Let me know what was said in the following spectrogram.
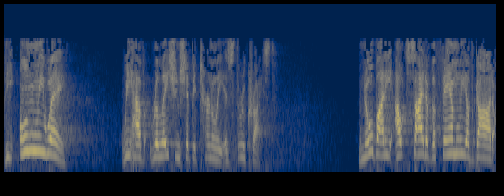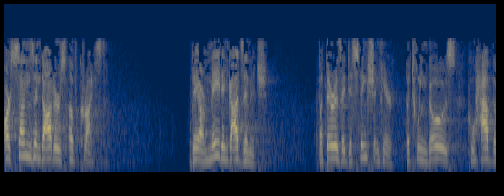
The only way we have relationship eternally is through Christ. Nobody outside of the family of God are sons and daughters of Christ. They are made in God's image. But there is a distinction here between those who have the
